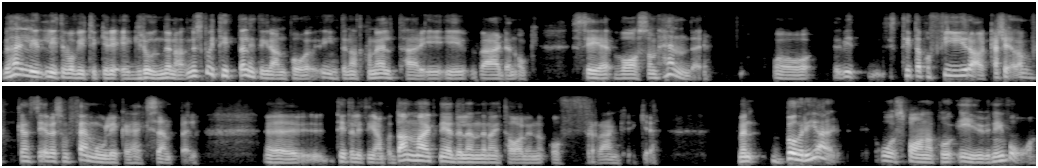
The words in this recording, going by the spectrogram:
Det här är lite vad vi tycker är grunderna. Nu ska vi titta lite grann på internationellt här i, i världen och se vad som händer. Och vi tittar på fyra, kanske kan se det som fem olika exempel. Eh, titta lite grann på Danmark, Nederländerna, Italien och Frankrike. Men börjar att spana på EU-nivå.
